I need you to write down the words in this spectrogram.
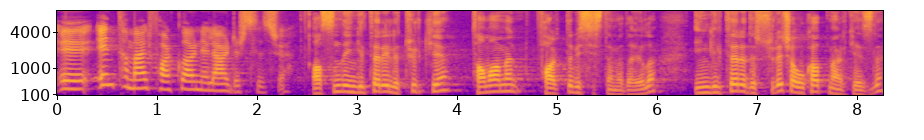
e, en temel farklar nelerdir sizce? Aslında İngiltere ile Türkiye tamamen farklı bir sisteme dayalı. İngiltere'de süreç avukat merkezli,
